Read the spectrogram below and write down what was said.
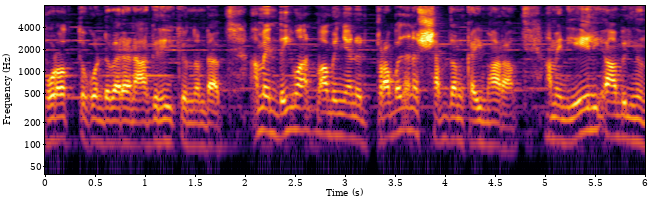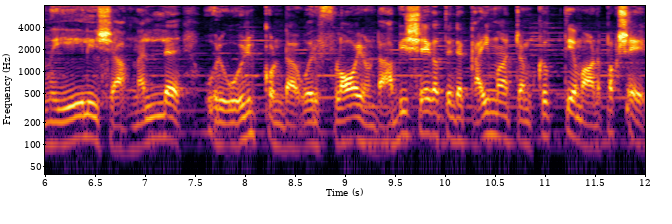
പുറത്തു കൊണ്ടുവരാൻ ആഗ്രഹിക്കുന്നുണ്ട്. അമേൻ ദൈവാത്മാവിൽ ഞാനൊരു പ്രവചന ശബ്ദം കൈമാറാം. അമേൻ ഏലിയാവിൽ നിന്ന് ഏലീഷ നല്ല ഒരു ഒഴുക്കുണ്ട് ഒരു ഫ്ലോ ഉണ്ട് അഭിഷേകത്തിന്റെ കൈമാറ്റം കൃത്യമാണ്. പക്ഷേ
